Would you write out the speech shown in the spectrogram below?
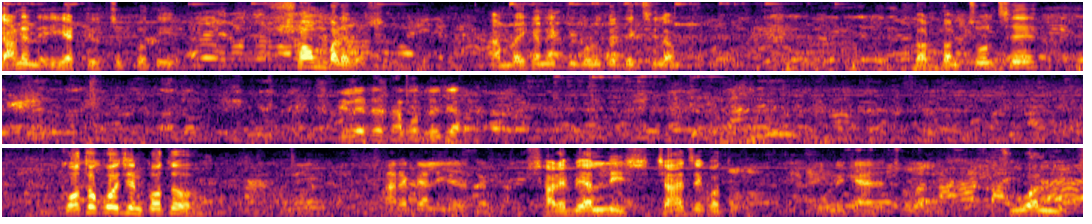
জানেন এই হাটটি হচ্ছে প্রতি সোমবারে বসে। আমরা এখানে একটি গরুকে দেখছিলাম। দরদাম চলছে। কত করেছেন কত? সাড়ে বিয়াল্লিশ চাহাজে কত? চুয়াল্লিশ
